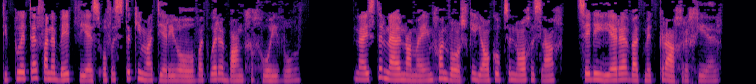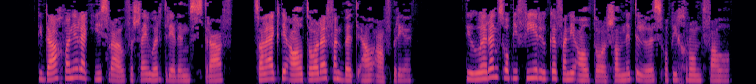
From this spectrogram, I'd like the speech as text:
die pote van een bed wees of een stukje materiaal wat oor een bank gegooid wordt. Luister nou na my en gaan waarske Jacobse nageslag, sê die Heere wat met kracht regeer. Die dag wanneer ik Israël voor zijn oortredings straf, zal ik de altare van Bethel afbreek. Die oorings op die vier hoeken van die altaar zal nutteloos op die grond vallen.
